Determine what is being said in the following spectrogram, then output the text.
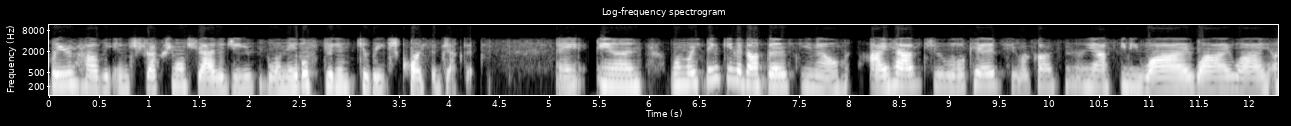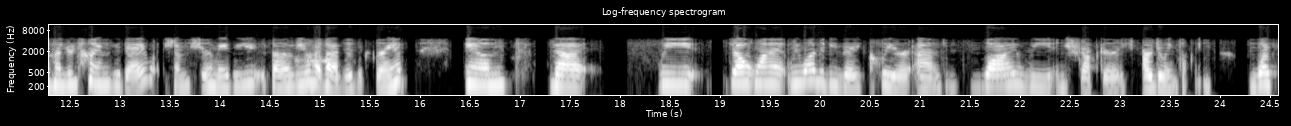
clear how the instructional strategies will enable students to reach course objectives. Right? And when we're thinking about this, you know, I have two little kids who are constantly asking me why, why, why a hundred times a day, which I'm sure maybe some of you have had this experience. And that we don't want to, we want to be very clear as why we instructors are doing something. What's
